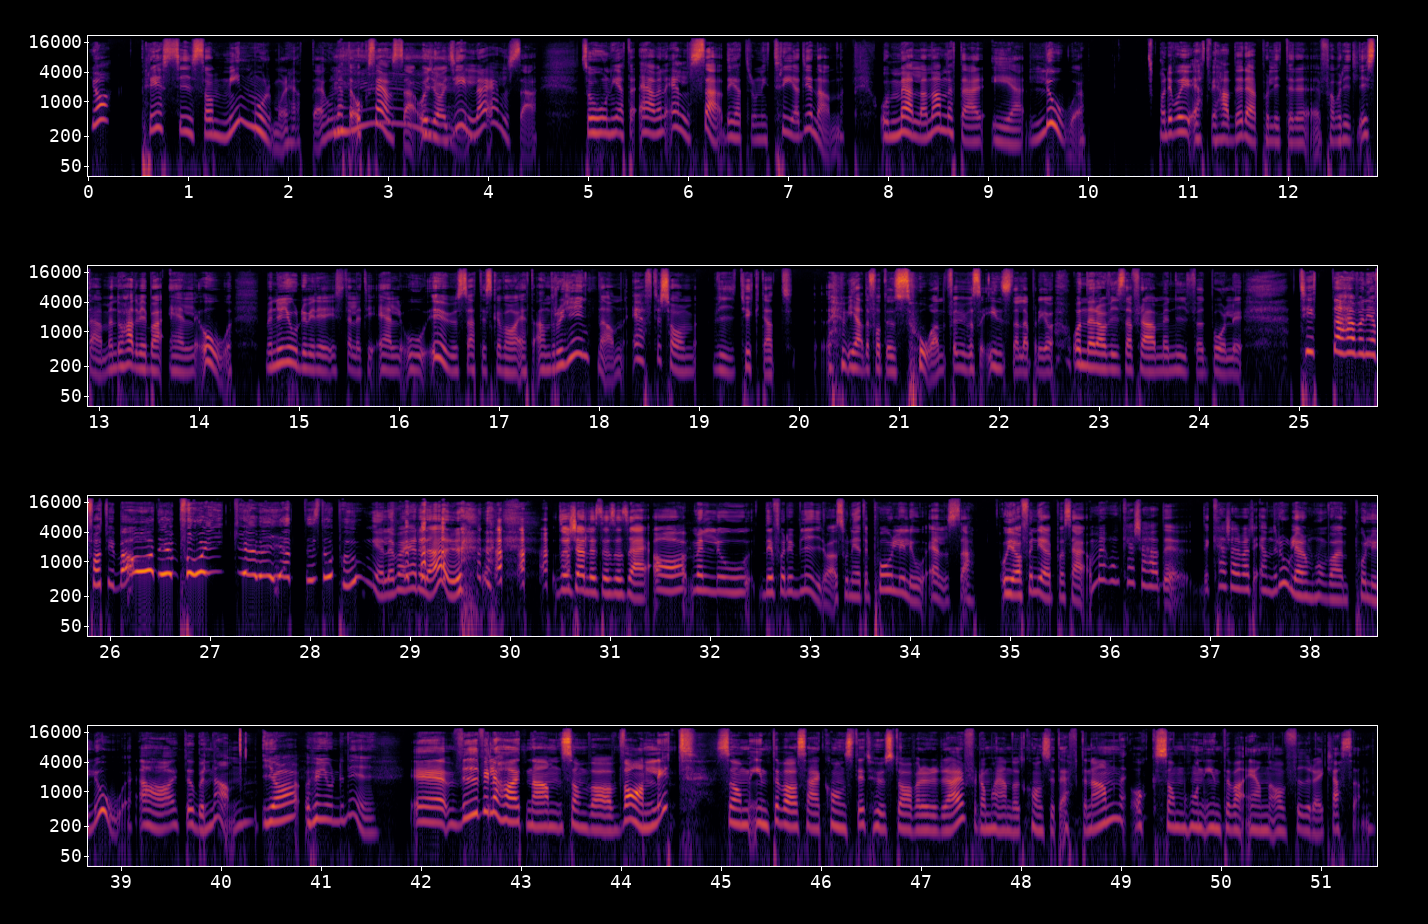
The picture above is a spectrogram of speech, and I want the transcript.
Ja, precis som min mormor hette. Hon hette också Elsa och jag gillar Elsa. Så hon heter även Elsa, det heter hon i tredje namn. Och mellannamnet där är Lo. Och det var ju ett vi hade där på lite eh, favoritlista, men då hade vi bara LO. Men nu gjorde vi det istället till LOU så att det ska vara ett androgynt namn eftersom vi tyckte att vi hade fått en son för vi var så inställda på det och när de visade fram en nyfödd Polly Titta här vad ni har fått! Vi bara åh det är en pojke med en jättestor pung eller vad är det där? då kändes det som så här, ja men Lo, det får det bli då. Så hon heter Polly Lo Elsa. Och jag funderade på så här, men hon kanske hade, det kanske hade varit ännu roligare om hon var en Polly Lo. Ja, ett dubbelnamn. Ja, och hur gjorde ni? Eh, vi ville ha ett namn som var vanligt, som inte var så här konstigt, hur stavar du det där? För de har ändå ett konstigt efternamn och som hon inte var en av fyra i klassen.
